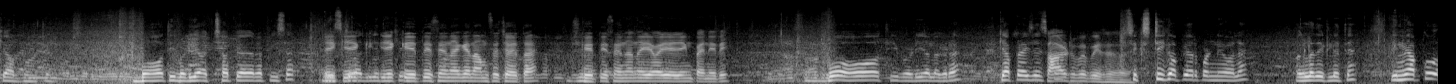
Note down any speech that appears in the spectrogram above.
क्या बात है। बहुत ही बढ़िया अच्छा प्यारा पीस है। एक एक देखिए। कीर्ति सेना के नाम से चलता है। कीर्ति सेना ने ये वाली इयरिंग पहनी थी। बहुत ही बढ़िया लग रहा है। क्या प्राइस है साठ रुपये पीस है सिक्सटी का पेयर पड़ने वाला है। अगला देख लेते हैं। इनमें आपको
